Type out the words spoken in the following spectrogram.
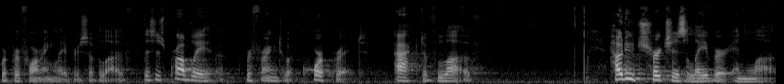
were performing labors of love. This is probably referring to a corporate act of love. How do churches labor in love?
